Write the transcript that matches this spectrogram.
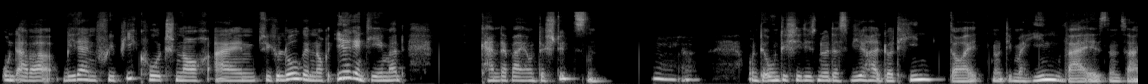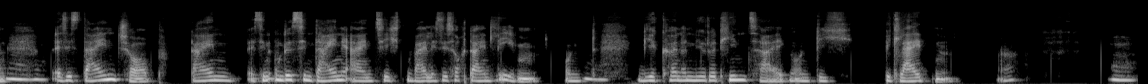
und aber weder ein Free P Coach noch ein Psychologe noch irgendjemand kann dabei unterstützen. Mhm. Und der Unterschied ist nur, dass wir halt dorthin deuten und immer hinweisen und sagen, mhm. es ist dein Job, dein, es sind, und es sind deine Einsichten, weil es ist auch dein Leben. Und mhm. wir können dir dorthin zeigen und dich begleiten. Ja? Mhm.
